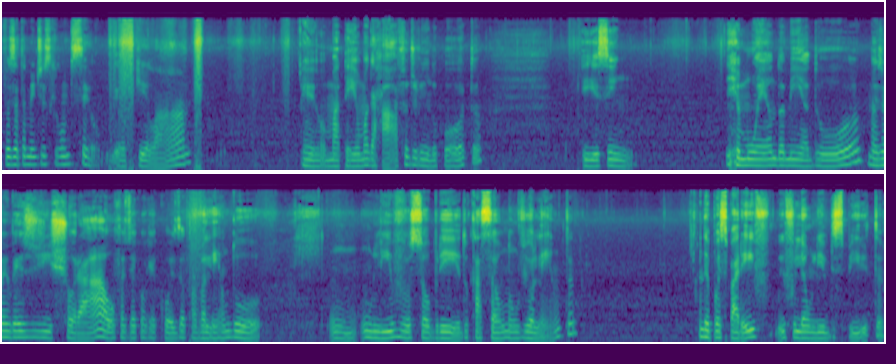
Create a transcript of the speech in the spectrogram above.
Foi exatamente isso que aconteceu. Eu fiquei lá, eu matei uma garrafa de vinho do Porto. E assim, remoendo a minha dor, mas ao invés de chorar ou fazer qualquer coisa, eu tava lendo um, um livro sobre educação não violenta. Depois parei e fui ler um livro espírita.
